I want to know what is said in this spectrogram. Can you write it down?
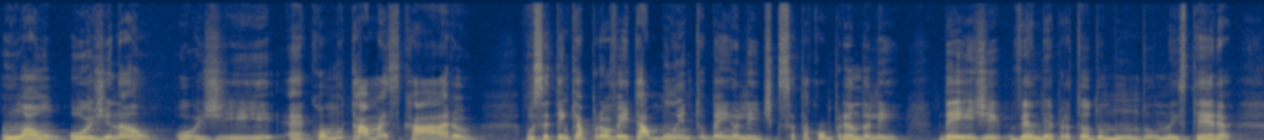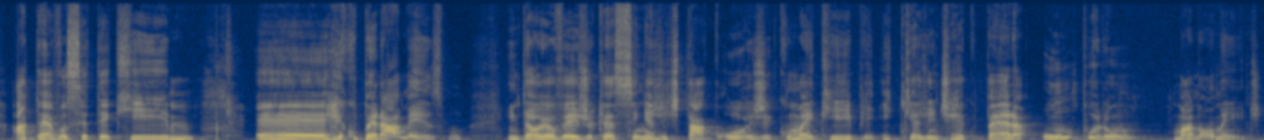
um a um. Hoje não. Hoje é como tá mais caro você tem que aproveitar muito bem o lead que você está comprando ali. Desde vender para todo mundo uma esteira, até você ter que é, recuperar mesmo. Então, eu vejo que assim, a gente está hoje com uma equipe e que a gente recupera um por um manualmente.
